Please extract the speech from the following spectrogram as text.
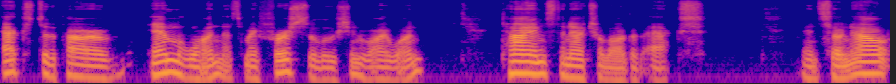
x to the power of m1, that's my first solution, y1, times the natural log of x. And so now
